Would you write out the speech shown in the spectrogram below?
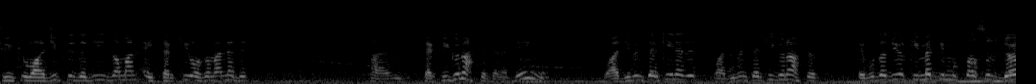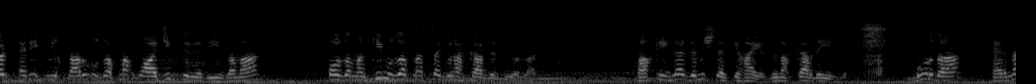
Çünkü vaciptir dediği zaman ey terki o zaman nedir? Terki günahtır demek değil mi? Vacibin terki nedir? Vacibin terki günahtır. E burada diyor ki meddi muttasıl dört elif miktarı uzatmak vaciptir dediği zaman o zaman kim uzatmazsa günahkardır diyorlar. Fakihler demişler ki hayır günahkar değildir. Burada her ne,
